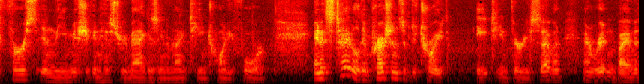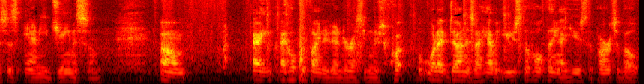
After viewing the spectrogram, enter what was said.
first in the Michigan History Magazine of 1924. And it's titled Impressions of Detroit 1837 and written by Mrs. Annie Jameson. Um, I, I hope you'll find it interesting. There's quite, what I've done is I haven't used the whole thing. I used the parts about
